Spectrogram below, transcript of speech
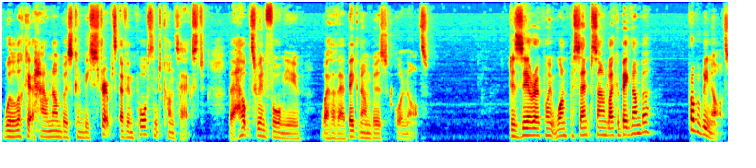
we'll look at how numbers can be stripped of important context that help to inform you whether they're big numbers or not. Does 0.1% sound like a big number? Probably not.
